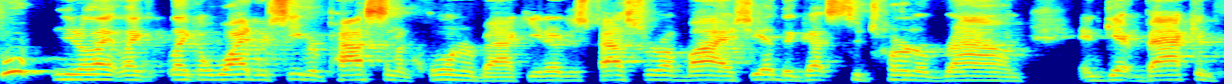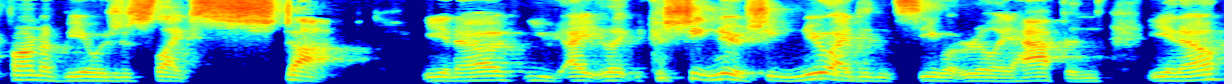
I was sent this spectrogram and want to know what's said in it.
you know like like like a wide receiver passing a cornerback you know just pass her up by. She had the guts to turn around and get back in front of me it was just like stop you know? You i like because she knew she knew i didn't see what really happened you know?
